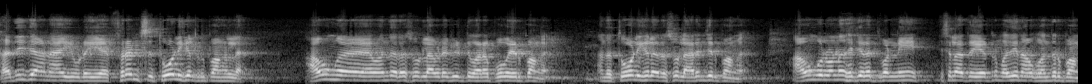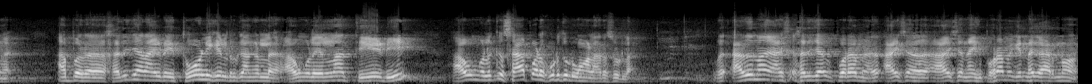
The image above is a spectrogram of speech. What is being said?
ஹதிஜா நாயுடைய ஃப்ரெண்ட்ஸ் தோழிகள் இருப்பாங்கல்ல அவங்க வந்து ரசூல்லாவோட வீட்டு வர போக இருப்பாங்க அந்த தோழிகளை ரசூல் அறிஞ்சிருப்பாங்க. அவங்களும் ஹிஜரத் பண்ணி இஸ்லாத்தை ஏற்று மதீனாவுக்கு வந்திருப்பாங்க. அப்போ ஹதிஜா நாயுடைய தோழிகள் இருக்காங்கல்ல அவங்களையெல்லாம் தேடி அவங்களுக்கு சாப்பாடை கொடுத்துடுவாங்களா ரசூல்லா அதுதான் ஆயிஷா ஹதிஜாவுக்கு பொறாமை ஆயிஷா ஆயிஷா நாய்க்கு பொறாமைக்கு என்ன காரணம்?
